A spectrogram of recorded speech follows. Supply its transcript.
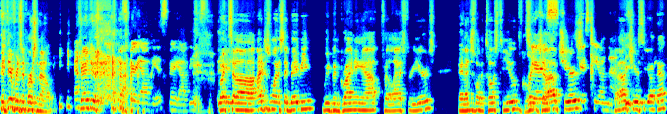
the difference in personality. Yeah. Can you? it's very obvious, very obvious. But uh, I just want to say, baby, we've been grinding out for the last three years, and I just want to toast to you. Great Cheers. job. Cheers. Cheers to you on that. Ah, cheers to you on that.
